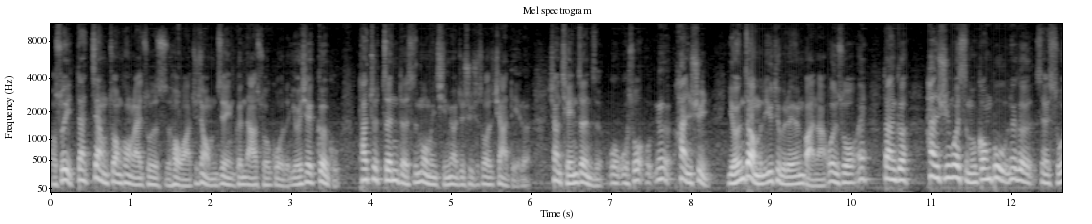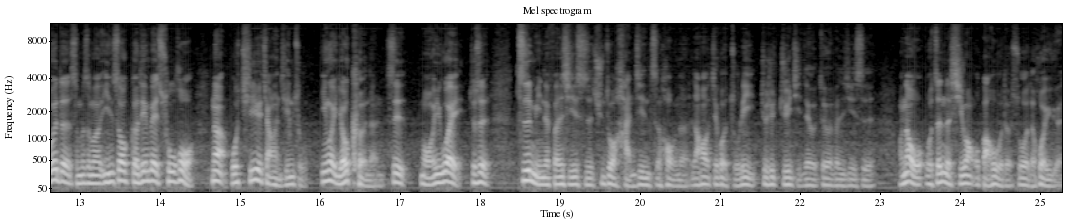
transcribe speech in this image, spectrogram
哦，所以在这样状况来说的时候啊，就像我们之前跟大家说过的，有一些个股它就真的是莫名其妙就去说下跌了。像前一阵子，我我说那个汉讯，有人在我们的 YouTube 留言板啊问说，哎，大哥，汉讯为什么公布那个所谓的什么什么营收隔天被出货？那我其实也讲很清楚，因为有可能是某一位就是知名的分析师去做喊进之后呢，然后结果主力就去狙击这个这位分析师。那我我真的希望我保护我的所有的会员，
